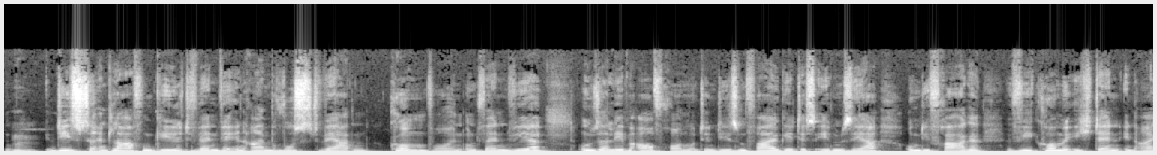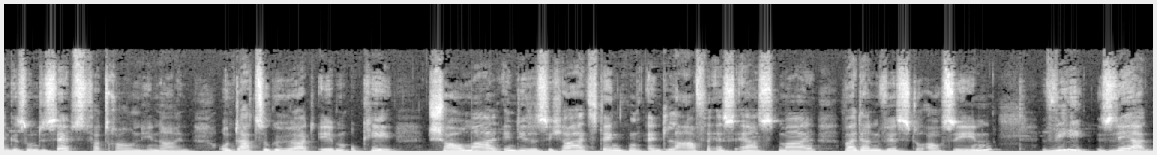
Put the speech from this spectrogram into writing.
Mhm. Dies zu entlarven gilt, wenn wir in ein Bewusstwerden kommen wollen und wenn wir unser Leben aufräumen. Und in diesem Fall geht es eben sehr um die Frage, wie komme ich denn in ein gesundes Selbstvertrauen hinein? Und dazu gehört eben, okay, schau mal in dieses Sicherheitsdenken, entlarve es erstmal, weil dann wirst du auch sehen, wie sehr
